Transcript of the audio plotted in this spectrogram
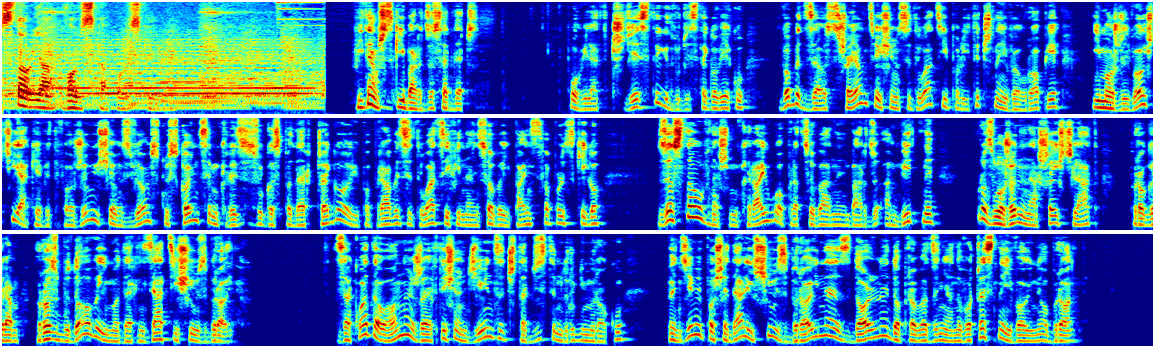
Historia Wojska Polskiego. Witam wszystkich bardzo serdecznie. W połowie lat 30. XX wieku, wobec zaostrzającej się sytuacji politycznej w Europie i możliwości, jakie wytworzyły się w związku z końcem kryzysu gospodarczego i poprawy sytuacji finansowej państwa polskiego, został w naszym kraju opracowany bardzo ambitny, rozłożony na 6 lat program rozbudowy i modernizacji sił zbrojnych. Zakładał on, że w 1942 roku będziemy posiadali siły zbrojne zdolne do prowadzenia nowoczesnej wojny obronnej.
